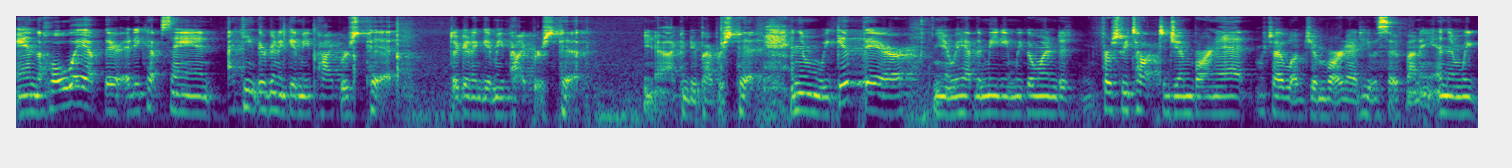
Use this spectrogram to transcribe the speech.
And the whole way up there, Eddie kept saying, "I think they're going to give me Piper's Pit. They're going to give me Piper's Pit." you know, I can do Piper's Pit. And then when we get there, you know, we have the meeting, we go into, first we talk to Jim Barnett, which I love Jim Barnett, he was so funny. And then we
